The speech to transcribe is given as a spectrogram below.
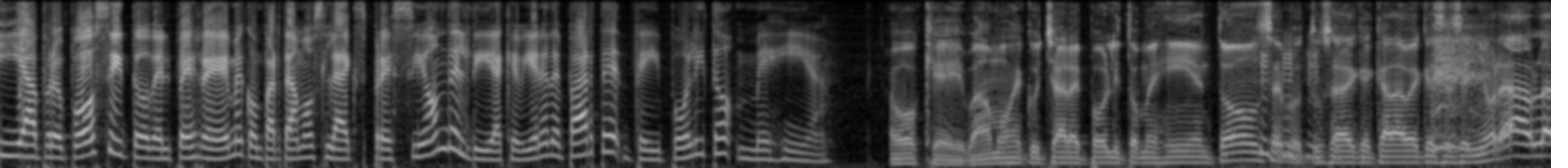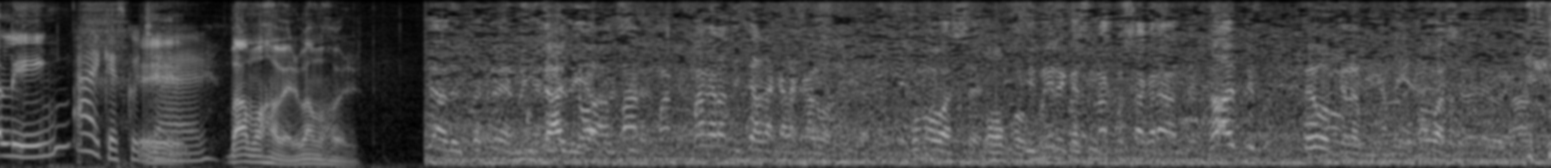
Y a propósito del PRM, compartamos la expresión del día que viene de parte de Hipólito Mejía. Ok, vamos a escuchar a Hipólito Mejía entonces, porque tú sabes que cada vez que ese señor habla, Lynn. Hay que escuchar. Eh, vamos a ver, vamos a ver. del PRM, que más, garantizada que la calor. ¿Cómo va a ser? Y mire que es una cosa grande. No, peor que la mía, mira. ¿Cómo va a ser?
